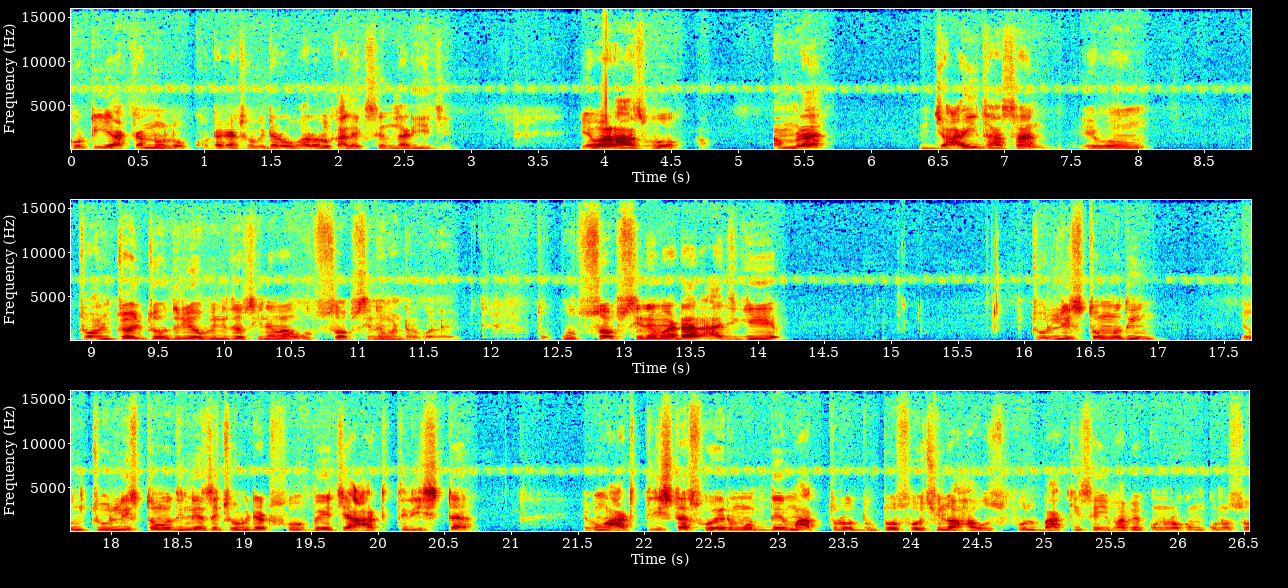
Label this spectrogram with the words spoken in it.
কোটি একান্ন লক্ষ টাকা ছবিটার ওভারঅল কালেকশন দাঁড়িয়েছে। এবার আসব আমরা জাহিদ হাসান এবং চঞ্চল চৌধুরী অভিনীত সিনেমা উৎসব সিনেমাটার কথায়। তো উৎসব সিনেমাটার আজকে চল্লিশতম দিন এবং চল্লিশতম দিনে এসে ছবিটার শো পেয়েছে আটত্রিশটা এবং আটত্রিশটা শোয়ের মধ্যে মাত্র দুটো শো ছিল হাউসফুল বাকি সেইভাবে কোনো রকম কোনো শো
